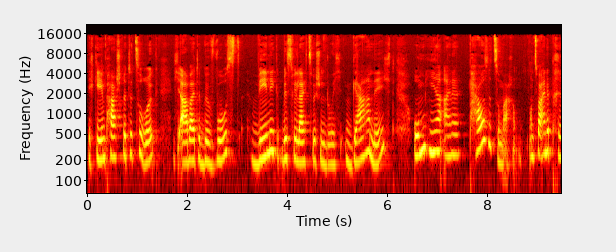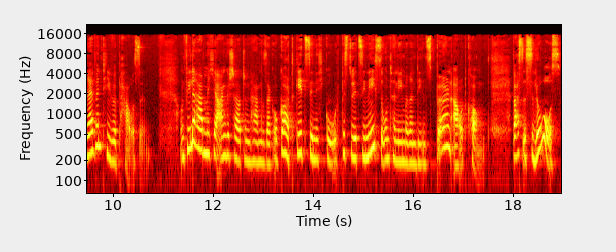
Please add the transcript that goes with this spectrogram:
ich gehe ein paar Schritte zurück, ich arbeite bewusst wenig bis vielleicht zwischendurch gar nicht, um hier eine Pause zu machen. Und zwar eine präventive Pause. Und viele haben mich ja angeschaut und haben gesagt, oh Gott, geht's dir nicht gut? Bist du jetzt die nächste Unternehmerin, die ins Burnout kommt? Was ist los?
